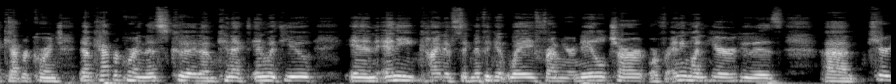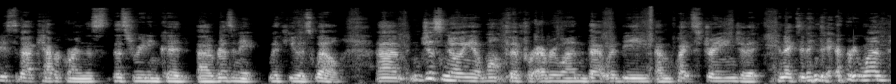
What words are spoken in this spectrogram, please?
Capricorn. Now, Capricorn, this could um, connect in with you in any kind of significant way from your natal chart or for anyone here who is um, curious about Capricorn, this, this reading could uh, resonate with you as well. Um, just knowing it won't fit for everyone, that would be um, quite strange if it connected into everyone,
